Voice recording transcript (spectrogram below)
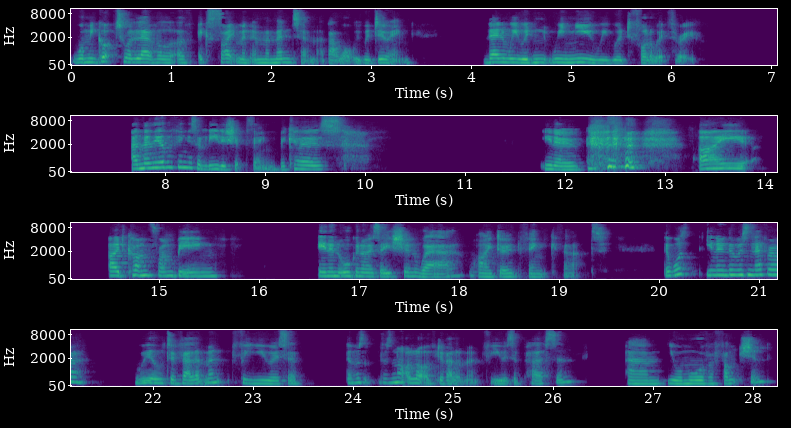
when we got to a level of excitement and momentum about what we were doing, then we would we knew we would follow it through. And then the other thing is a leadership thing because you know I I'd come from being in an organization where I don't think that there was you know there was never real development for you as a there was there's not a lot of development for you as a person. Um, you were more of a function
